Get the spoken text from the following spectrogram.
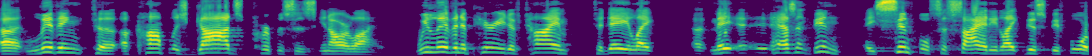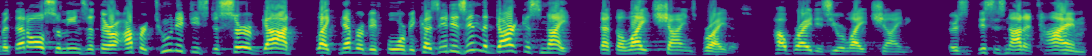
uh, living to accomplish God's purposes in our lives. We live in a period of time today like uh, may, it hasn't been a sinful society like this before, but that also means that there are opportunities to serve God like never before because it is in the darkest night that the light shines brightest. How bright is your light shining? There's, this is not a time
